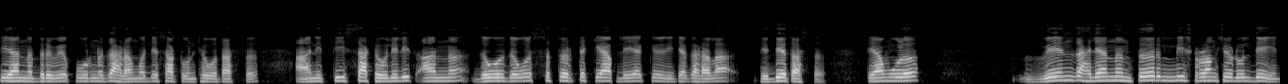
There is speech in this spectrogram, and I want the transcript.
ती अन्नद्रव्य पूर्ण झाडामध्ये साठवून ठेवत असतं. आणि ती साठवलेलीच अन्न जवळजवळ सत्तर टक्के आपल्या या केळीच्या घडाला ते देत असतं. त्यामुळं वेन झाल्यानंतर मी स्ट्रॉंग शेड्यूल देईन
